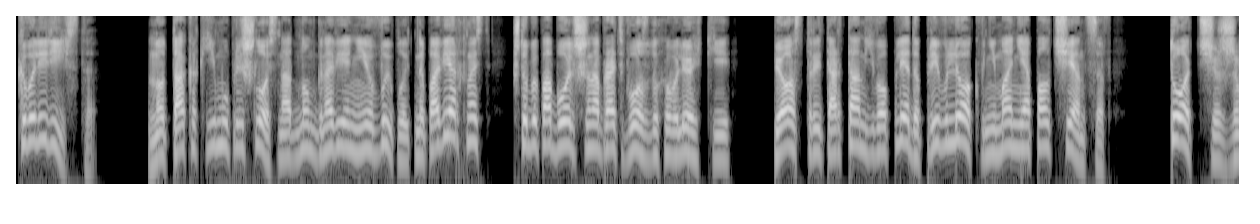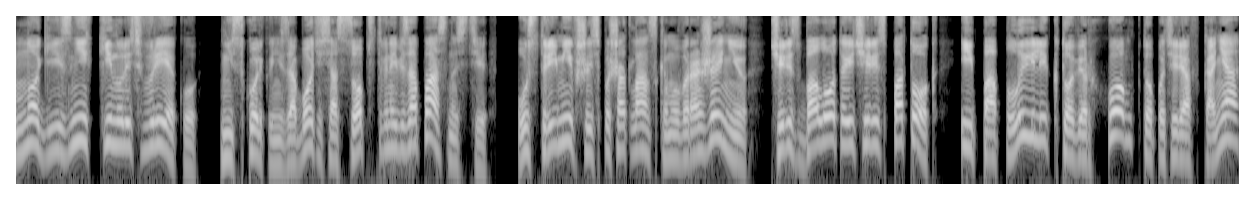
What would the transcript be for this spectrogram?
кавалериста. Но так как ему пришлось на одно мгновение выплыть на поверхность, чтобы побольше набрать воздуха в легкие, пестрый тартан его пледа привлек внимание ополченцев. Тотчас же многие из них кинулись в реку, нисколько не заботясь о собственной безопасности, устремившись по шотландскому выражению через болото и через поток, и поплыли кто верхом, кто потеряв коня,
